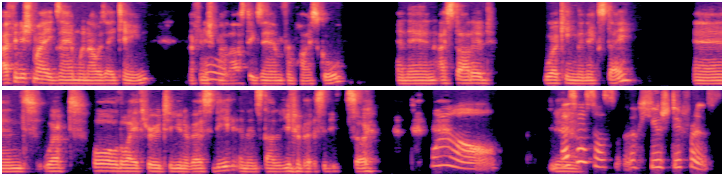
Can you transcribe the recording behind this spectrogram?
I finished my exam when I was 18. I finished my Mm. last exam from high school. And then I started working the next day and worked all the way through to university and then started university. So, wow yeah. that is also a huge difference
